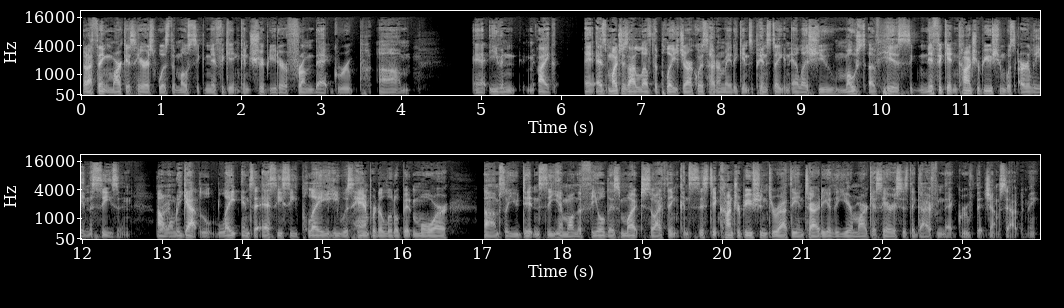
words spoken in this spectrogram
but I think Marcus Harris was the most significant contributor from that group. Um, and even like as much as I love the plays Jarquez Hunter made against Penn State and LSU, most of his significant contribution was early in the season. Um, when we got late into SEC play, he was hampered a little bit more. Um, so you didn't see him on the field as much. So I think consistent contribution throughout the entirety of the year. Marcus Harris is the guy from that group that jumps out to me.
